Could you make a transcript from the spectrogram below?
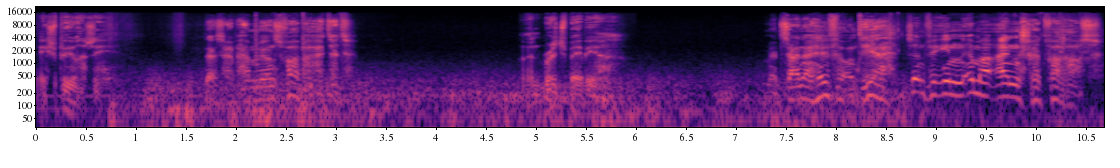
Ich spüre sie. Deshalb haben wir uns vorbereitet. Ein Bridge Baby. Mit seiner Hilfe und dir sind wir ihnen immer einen Schritt voraus.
